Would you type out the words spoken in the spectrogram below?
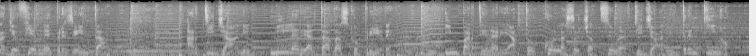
Radio FM presenta Artigiani, mille realtà da scoprire. In partenariato con l'Associazione Artigiani Trentino.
